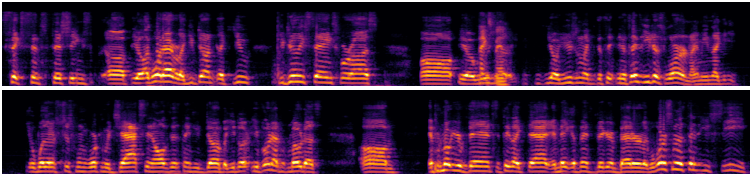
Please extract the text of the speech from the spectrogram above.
6th Sense Fishing's, uh, you know, like whatever. Like you've done, like you, you do these things for us uh, you know, Thanks, Justin, man. you know, using like the, th- know, things that you just learned. I mean, like, you know, whether it's just from working with Jackson and all the things you've done, but you learn, you've learned how to promote us, um, and promote your events and things like that, and make events bigger and better. Like, what are some of the things that you see,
